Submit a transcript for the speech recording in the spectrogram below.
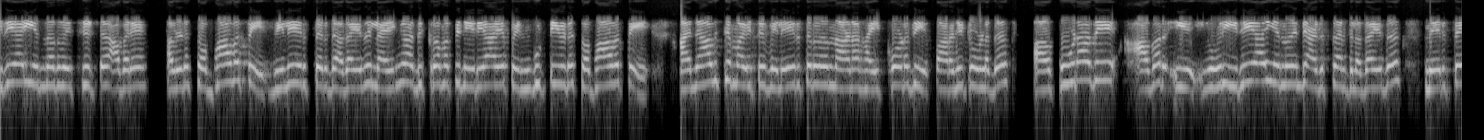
ഇരയായി എന്നത് വെച്ചിട്ട് അവരെ അവരുടെ സ്വഭാവത്തെ വിലയിരുത്തരുത്. അതായത് ലൈംഗിക അതിക്രമത്തിന് ഇരയായ പെൺകുട്ടിയുടെ സ്വഭാവത്തെ അനാവശ്യമായിട്ട് വിലയിരുത്തരുതെന്നാണ് ഹൈക്കോടതി പറഞ്ഞിട്ടുള്ളത്. കൂടാതെ അവർ ഒരു ഇരയായി എന്നതിന്റെ അടിസ്ഥാനത്തിൽ അതായത് നേരത്തെ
